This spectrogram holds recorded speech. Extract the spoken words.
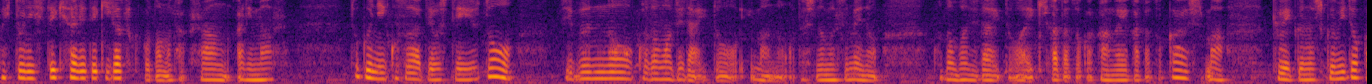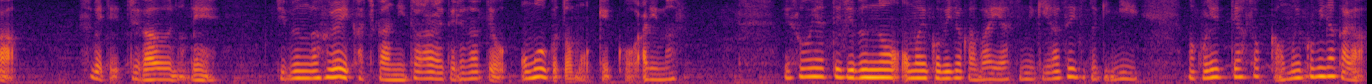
人に指摘されて気がつくこともたくさんあります。特に子育てをしていると、自分の子供時代と今の私の娘の子供時代とは生き方とか考え方とか、まあ、教育の仕組みとか、全て違うので、自分が古い価値観にとらわれてるなって思うことも結構あります。でそうやって自分の思い込みとかバイアスに気がついた時に、まあ、これってそっか思い込みだから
